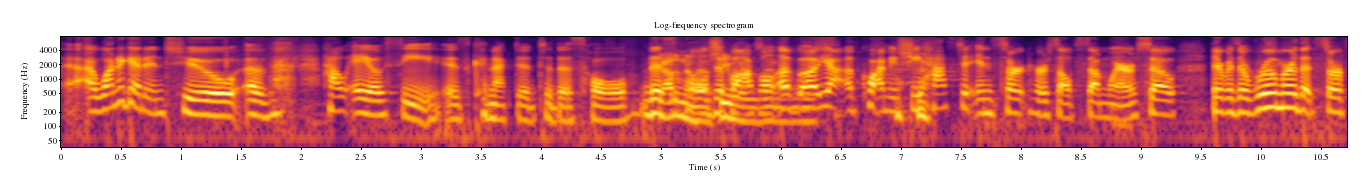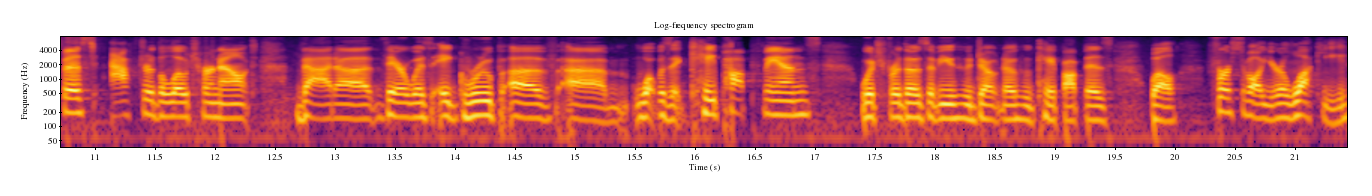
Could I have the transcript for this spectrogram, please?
I want to get into of how AOC is connected to this whole this whole debacle. Of, uh, yeah, of course. I mean, she has to insert herself somewhere. So there was a rumor that surfaced after the low turnout that uh, there was a group of um, what was it, K-pop fans. Which, for those of you who don't know who K-pop is, well, first of all, you're lucky.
